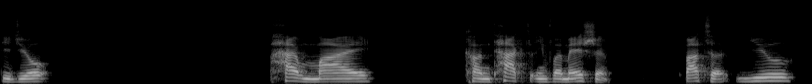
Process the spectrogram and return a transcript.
did you have my contact information but you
